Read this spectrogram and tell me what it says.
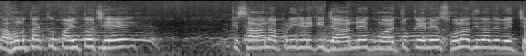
ਤਾਂ ਹੁਣ ਤੱਕ 5 ਤੋਂ 6 ਕਿਸਾਨ ਆਪਣੀ ਜਿਹੜੀ ਕਿ ਜਾਨ ਨੇ ਗਵਾ ਚੁੱਕੇ ਨੇ 16 ਦਿਨਾਂ ਦੇ ਵਿੱਚ।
